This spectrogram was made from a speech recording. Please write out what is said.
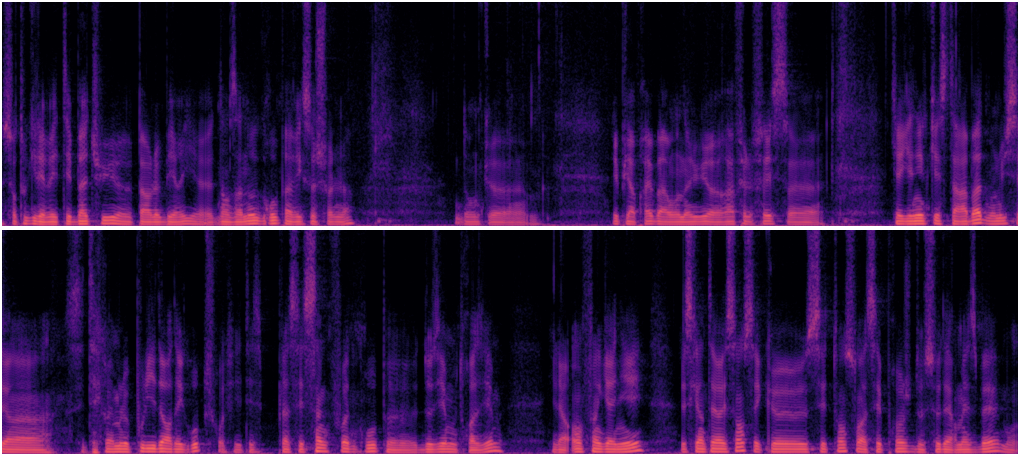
surtout qu'il avait été battu par le Berry dans un autre groupe avec ce cheval-là. Donc, et puis après, bah, on a eu Raphaël Face qui a gagné le Kestarabat. Bon, lui, c'était quand même le pouli d'or des groupes. Je crois qu'il était placé cinq fois de groupe, deuxième ou troisième. Il a enfin gagné. Et ce qui est intéressant, c'est que ses temps sont assez proches de ceux d'Hermès Bay. Bon,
